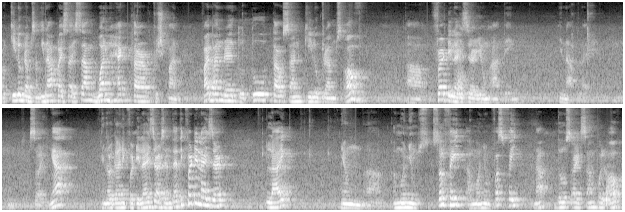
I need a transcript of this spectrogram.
or kilograms ang ina-apply sa isang 1 hectare fish pond. 500 to 2,000 kilograms of uh, fertilizer yung ating ina-apply. So, ayun nga, inorganic fertilizer or synthetic fertilizer like yung uh, ammonium sulfate, ammonium phosphate, na those are example of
